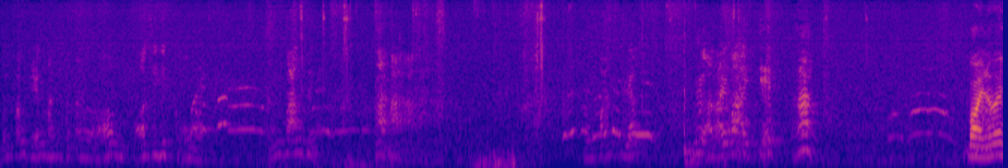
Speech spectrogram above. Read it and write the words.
มึงฟังเสียงมันกำลังร้องขอชีวิตกูมึงฟังสิฮ่าฮ่าฮ่ามึงฟังเสียงเรื่องอะไรวะไอ้เจ็ดฮะบ่อยนะเว้ย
